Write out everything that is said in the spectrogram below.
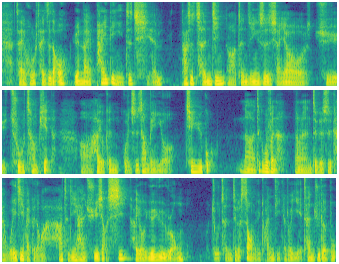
才忽才知道哦，原来拍电影之前他是曾经啊，曾经是想要去出唱片的啊，还有跟滚石唱片有签约过。那这个部分呢，当然这个是看维基百科的话，他曾经和徐小溪还有岳玉蓉组成这个少女团体，叫做野餐俱乐部，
